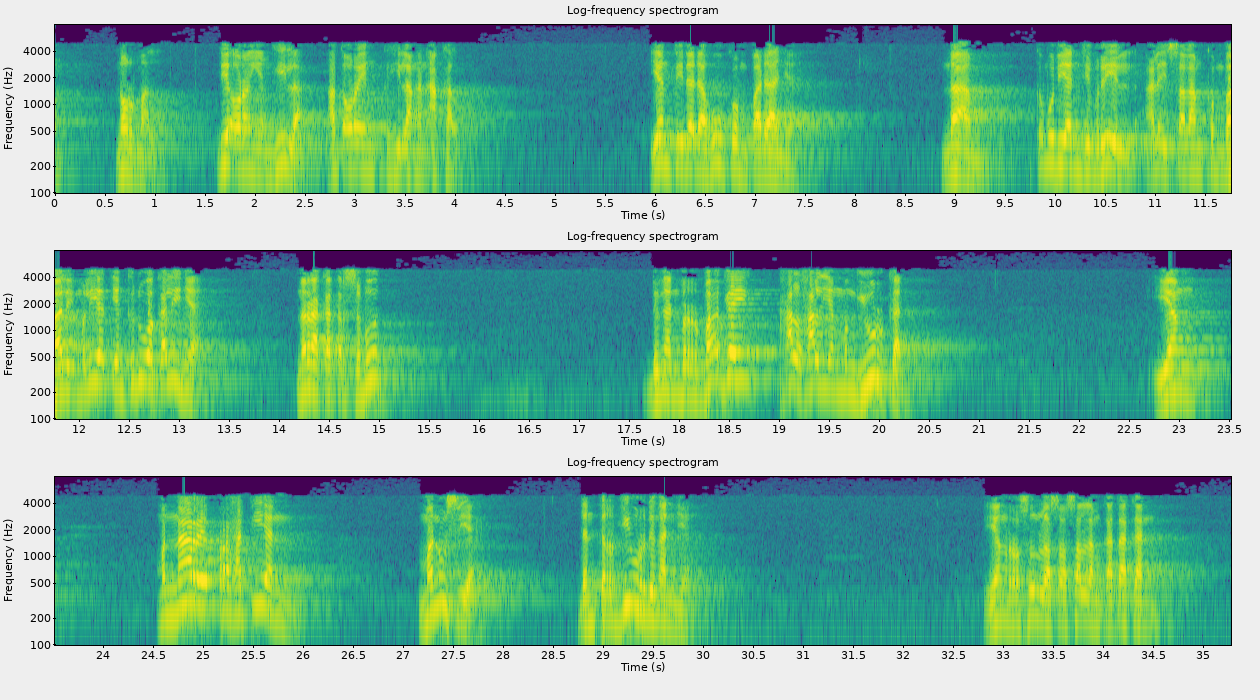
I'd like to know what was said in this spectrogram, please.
normal. Dia orang yang gila atau orang yang kehilangan akal. Yang tidak ada hukum padanya. Naam. Kemudian Jibril alaihissalam kembali melihat yang kedua kalinya. Neraka tersebut. Dengan berbagai hal-hal yang menggiurkan. Yang menarik perhatian manusia dan tergiur dengannya. Yang Rasulullah SAW katakan,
